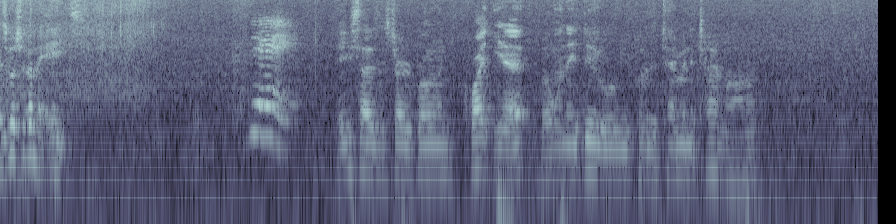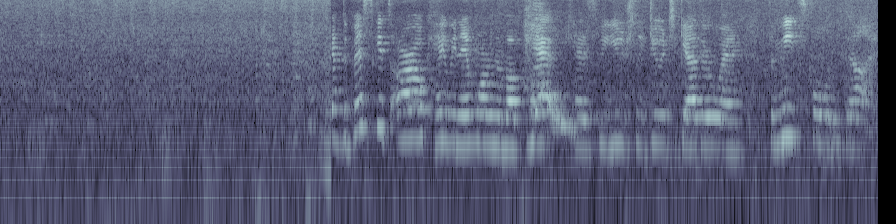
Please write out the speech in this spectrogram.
Let's go check on the eggs. Say, Eggs hasn't started boiling quite yet, but when they do, we'll be putting a 10 minute timer on them. The biscuits are okay. We didn't warm them up yet because we usually do it together when the meat's fully done.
